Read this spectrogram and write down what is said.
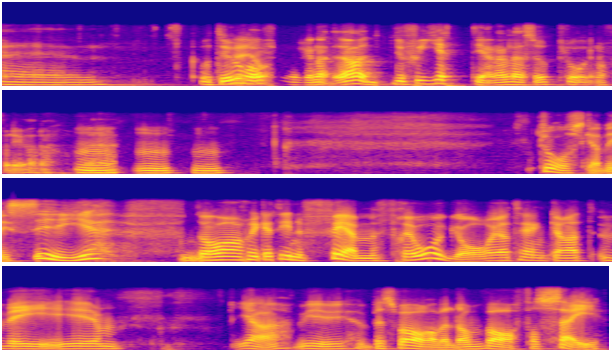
Eh, och du har frågorna. Ja, du får jättegärna läsa upp frågorna får du göra. Mm, mm, mm. Då ska vi se. Då har han skickat in fem frågor och jag tänker att vi Ja, vi besvarar väl dem var för sig.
